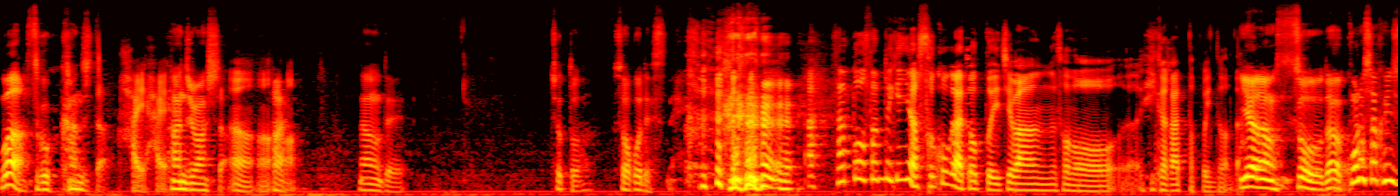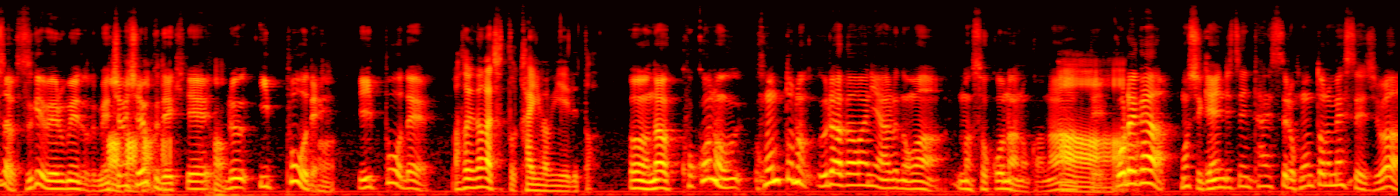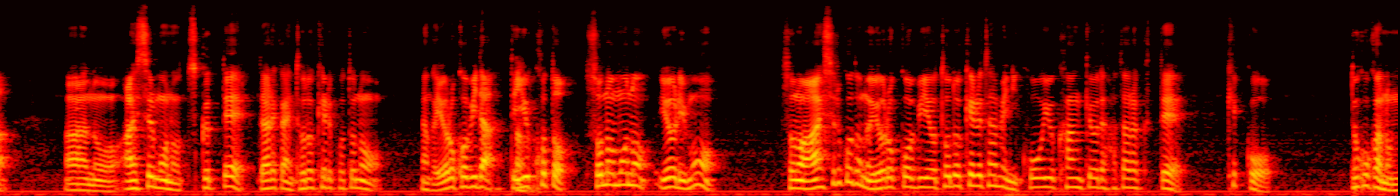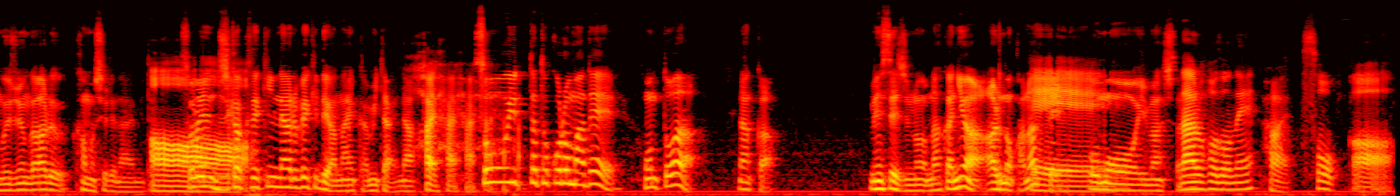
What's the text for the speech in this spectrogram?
な、はすごく感じた。はいはい。感じました、うんうんうん。はなのでちょっとそこですね。あ佐藤さん的にはそこがちょっと一番その引っかかったポイントなんだ。いやなんかそうだからこの作品自体はすげえウェルメイドでめちゃめちゃよくできてる一方でうん。一方でまあ、そういうのがちょっと垣間見えると。うん、だからここのう本当の裏側にあるのは、まあ、そこなのかなって。これがもし現実に対する本当のメッセージはあの愛するものを作って誰かに届けることのなんか喜びだっていうことそのものよりもその愛することの喜びを届けるためにこういう環境で働くって結構どこかの矛盾があるかもしれないみたいな。それに自覚的になるべきではないかみたいな。そういったところまで本当はなんかメッセージの中にはあるのかなって思いました、なるほどね。はい、そうか。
